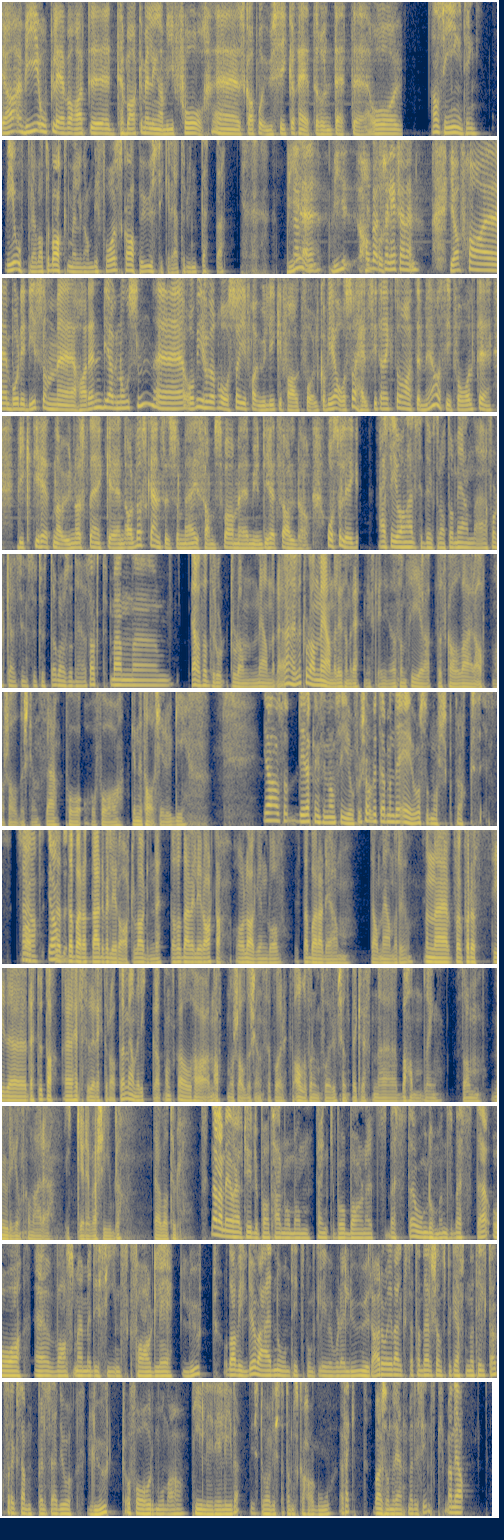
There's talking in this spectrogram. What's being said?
Ja, Vi opplever at uh, tilbakemeldinger vi får, uh, skaper usikkerhet rundt dette. og Han sier ingenting. Vi opplever at tilbakemeldingene vi får, skaper usikkerhet rundt dette. Vi er, vi Tilbakemelding fra hvem? Ja, Fra eh, både de som eh, har den diagnosen, eh, og vi hører også fra ulike fagfolk. Og Vi har også Helsedirektoratet med oss i forhold til viktigheten av å understreke en aldersgrense som er i samsvar med myndighetsalder. Også lege her sier jo han Helsedirektoratet og mener Folkehelseinstituttet, bare så det er sagt. Men ja, altså, tror, tror, du han mener det, eller tror du han mener liksom retningslinjene som sier at det skal være 18 års aldersgrense på å få genitalkirurgi? Ja, altså, De retningslinjene sier jo for så vidt det, men det er jo også norsk praksis. Ja, at, ja, det, det, er bare at det er veldig rart å lage en rett, altså det er veldig rart da, å lage en lov, hvis det er bare det han, det han mener. liksom. Men uh, for, for, å si det rett ut, da, uh, Helsedirektoratet mener ikke at man skal ha en 18 års aldersgrense for alle former for kjønnsbekreftende behandling som muligens kan være ikke-reversible. Det er bare tull. Nei, De er jo helt tydelige på at her må man tenke på barnets beste, ungdommens beste, og eh, hva som er medisinsk faglig lurt. Og Da vil det jo være noen tidspunkt i livet hvor det lurer å iverksette en del kjønnsbekreftende tiltak. For eksempel så er det jo lurt å få hormoner tidligere i livet, hvis du har lyst til at de skal ha god effekt. Bare sånn rent medisinsk. Men ja,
